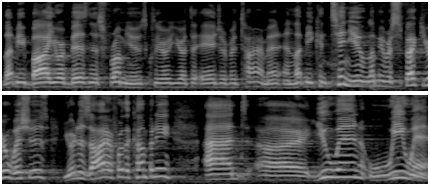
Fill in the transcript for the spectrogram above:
Let me buy your business from you. It's clear you're at the age of retirement. And let me continue. Let me respect your wishes, your desire for the company. And uh, you win, we win.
